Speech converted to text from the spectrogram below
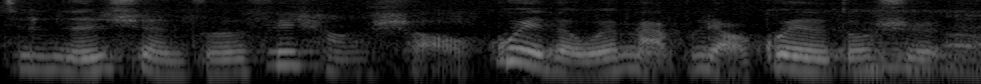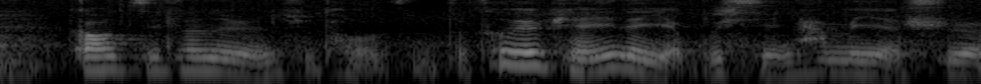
就是能选择的非常少，贵的我也买不了，贵的都是嗯高积分的人去投资的，特别便宜的也不行，他们也是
